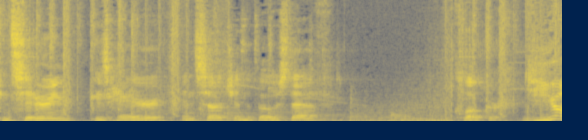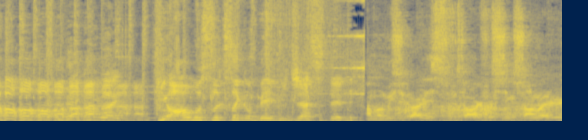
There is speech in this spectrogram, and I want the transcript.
Considering his hair and such and the bow staff, cloaker. Yo! Like, he almost looks like a baby Justin. I'm a music artist, photographer, singer, songwriter,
